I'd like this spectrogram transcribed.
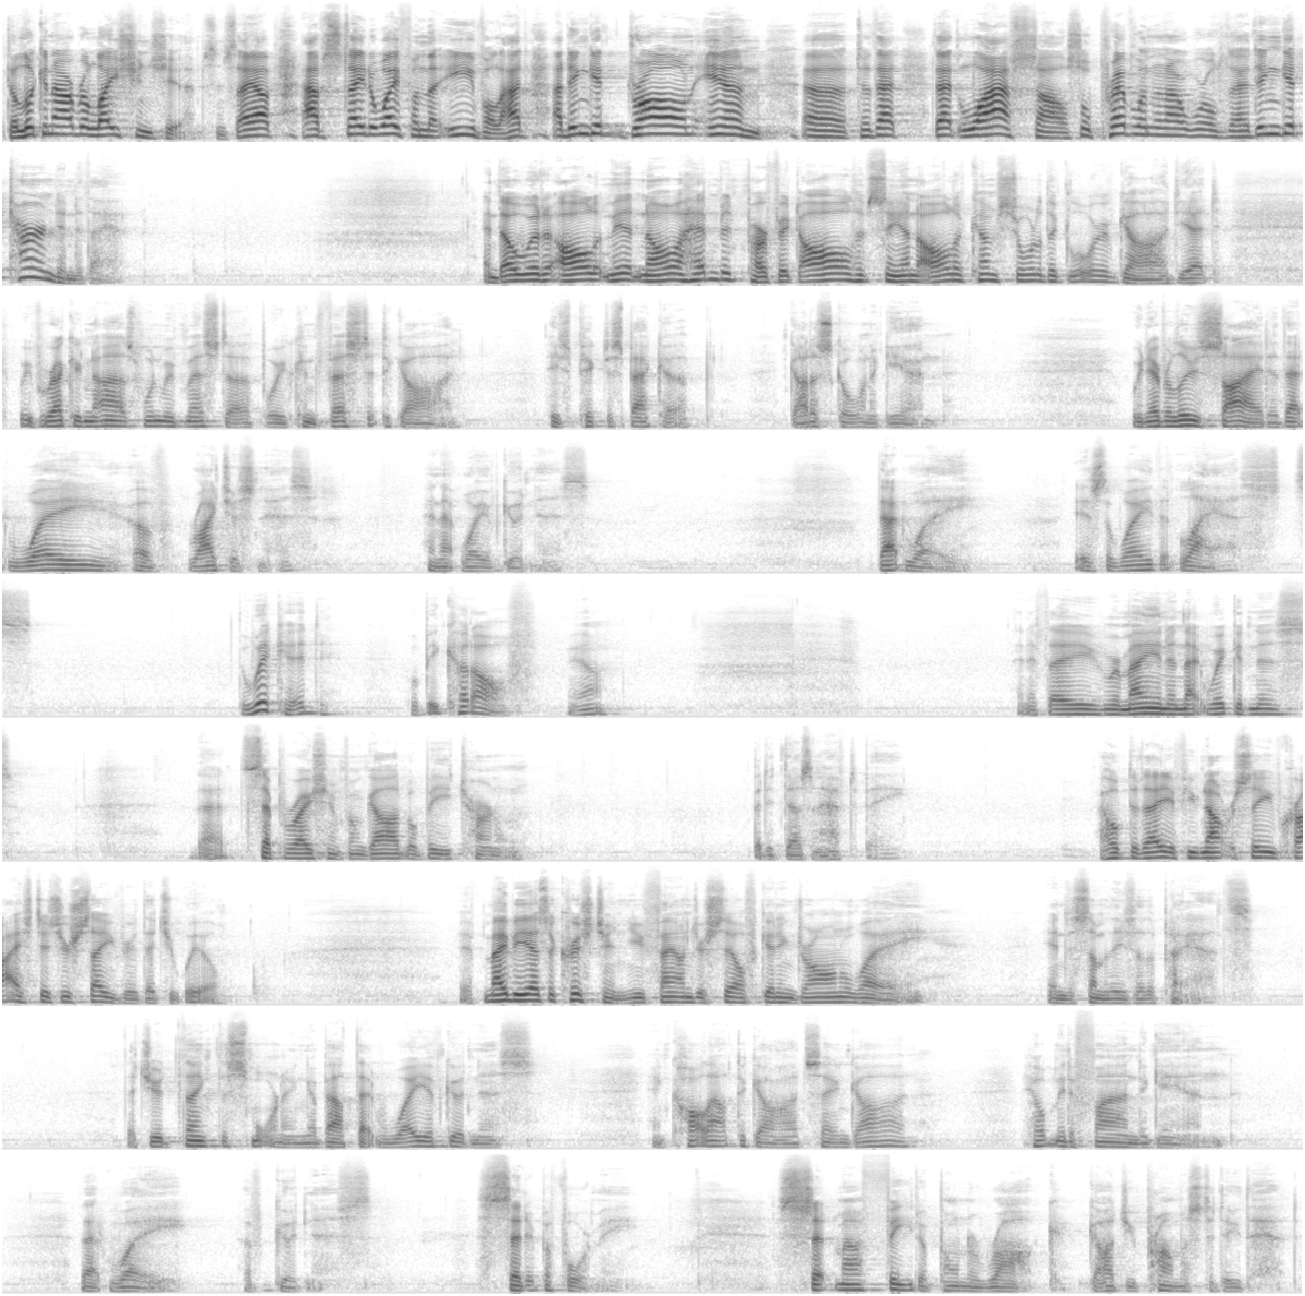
To look in our relationships and say, I've, I've stayed away from the evil. I, I didn't get drawn in uh, to that, that lifestyle so prevalent in our world today. I didn't get turned into that. And though we'd all admit, no, I hadn't been perfect, all have sinned, all have come short of the glory of God, yet we've recognized when we've messed up, we've confessed it to God. He's picked us back up, got us going again. We never lose sight of that way of righteousness and that way of goodness. That way is the way that lasts. The wicked will be cut off yeah. And if they remain in that wickedness, that separation from God will be eternal. But it doesn't have to be. I hope today, if you've not received Christ as your Savior, that you will. If maybe as a Christian you found yourself getting drawn away into some of these other paths, that you'd think this morning about that way of goodness and call out to God, saying, God, help me to find again that way of goodness. Set it before me. Set my feet upon a rock. God, you promised to do that.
